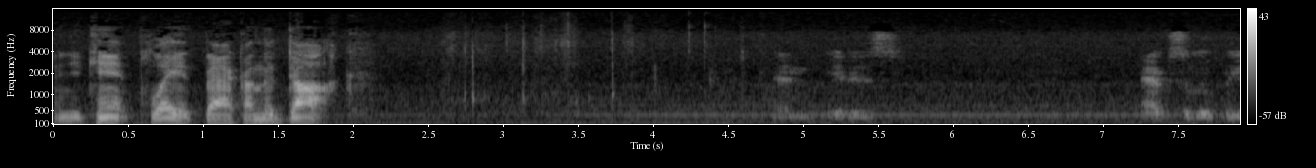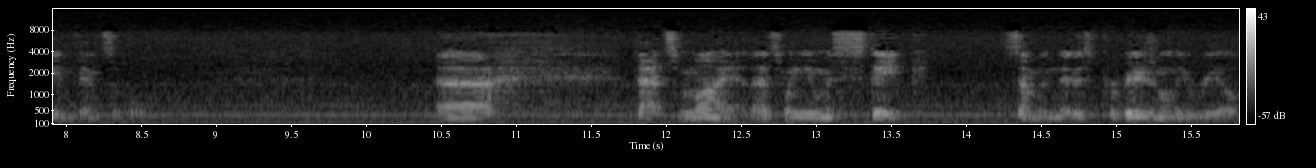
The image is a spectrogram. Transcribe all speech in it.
And you can't play it back on the dock. And it is absolutely invincible. Uh that's Maya. That's when you mistake something that is provisionally real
